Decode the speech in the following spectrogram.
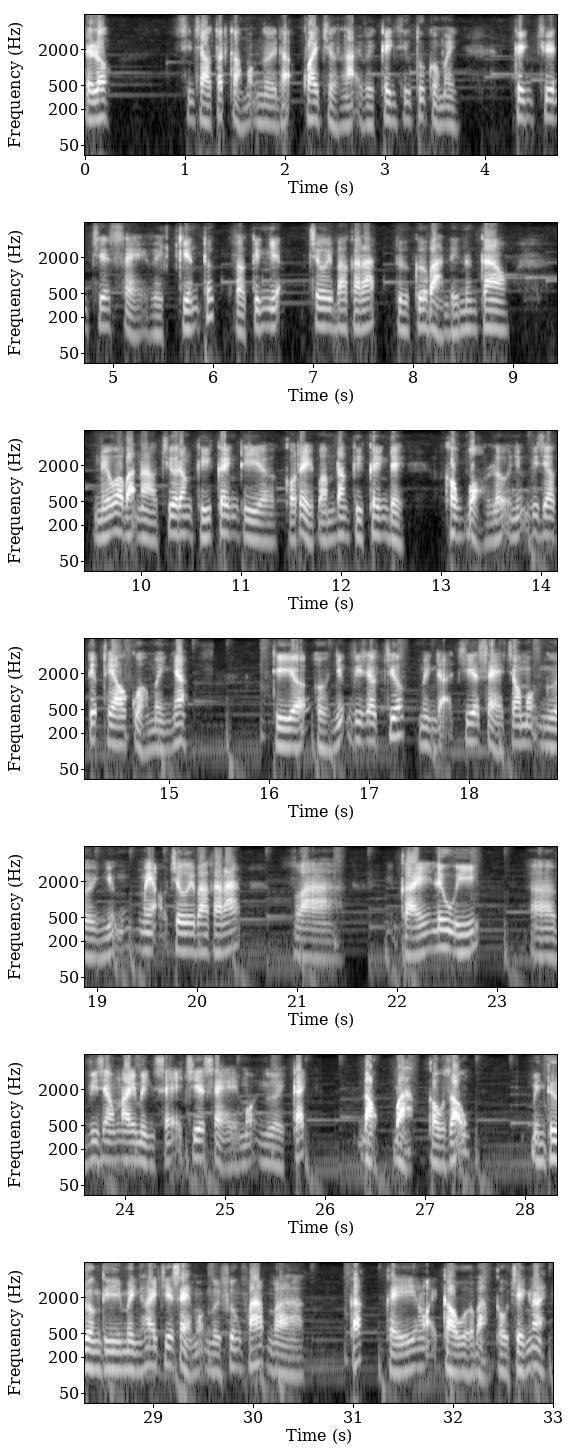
Hello, xin chào tất cả mọi người đã quay trở lại với kênh youtube của mình. Kênh chuyên chia sẻ về kiến thức và kinh nghiệm chơi Baccarat từ cơ bản đến nâng cao. Nếu mà bạn nào chưa đăng ký kênh thì ờ, có thể bấm đăng ký kênh để không bỏ lỡ những video tiếp theo của mình nhé Thì ờ, ở những video trước mình đã chia sẻ cho mọi người những mẹo chơi Baccarat và những cái lưu ý. À, Video hôm nay mình sẽ chia sẻ mọi người cách đọc bảng cầu rỗng. Bình thường thì mình hay chia sẻ mọi người phương pháp và các cái loại cầu ở bảng cầu chính này.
